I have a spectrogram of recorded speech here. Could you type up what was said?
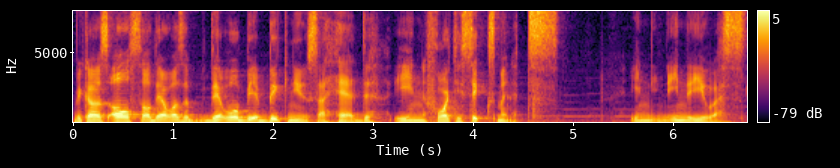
because also there was a there will be a big news ahead in 46 minutes in in the US.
